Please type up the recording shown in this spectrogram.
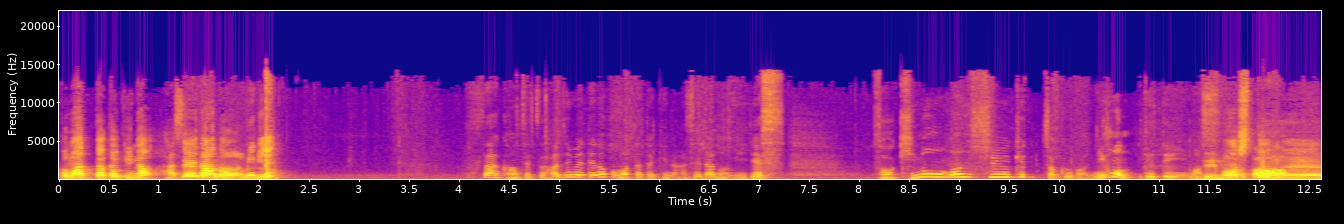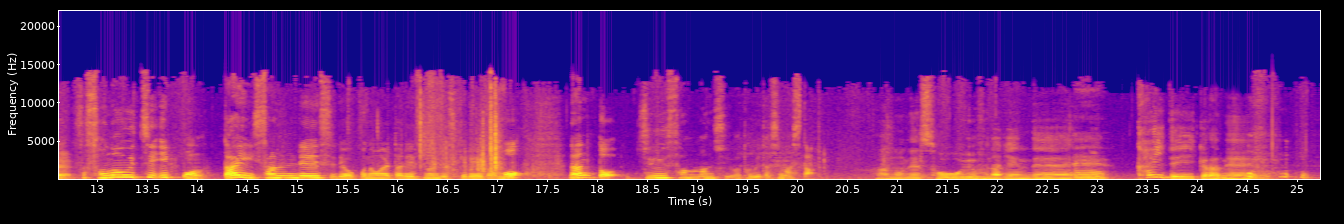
困った時の長谷田のみさあ関節初めての困った時の長谷田のみです。さあ昨日満州決着が2本出ています出ましたね。そのうち1本第3レースで行われたレースなんですけれどもなんと13万周が飛び出しました。あのねそういう船券で、えー、1回でいいからね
